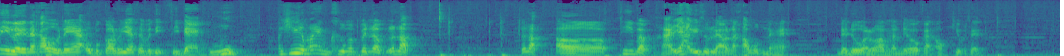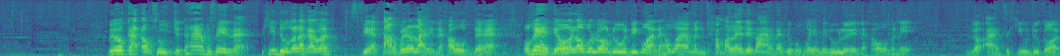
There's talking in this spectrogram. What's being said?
นี่เลยนะครับผมเนี่ยอุปกรณ์เคลื่อนย้ายสามมิติสีแดงอู้ไอเชื่แม่งคือมันเป็นแบบระดับ ระดับเอ่อที่แบบหายากที่สุดแล้วนะครับผมนะฮะ เดี๋ยวดูก่อนว่ามันมีโอกาสออกกี่เปอร์เซ็นต์มีโอกาสออก 0.5เปอร์เซ็นต์น่ะ คิดดูกันแล้วกันว่าเสียตังค์ไปเท่าไหร่นะครับผมนะฮะ โอเค เดี๋ยวเราลองดูดีกว่านะครับว่ามันทำอะไรได้บ้างนะ คือผมก็ยังไม่รู้เลยนะครับผมอันนี้ เราอ่านสกิลดูก่อน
